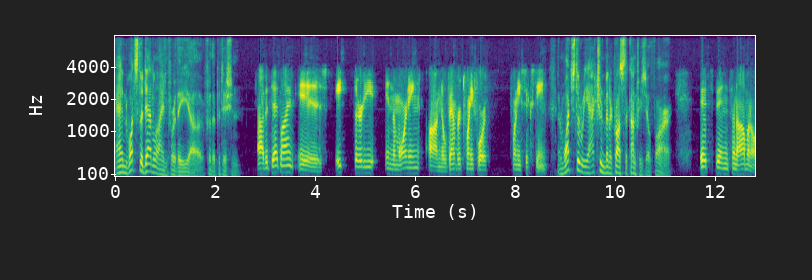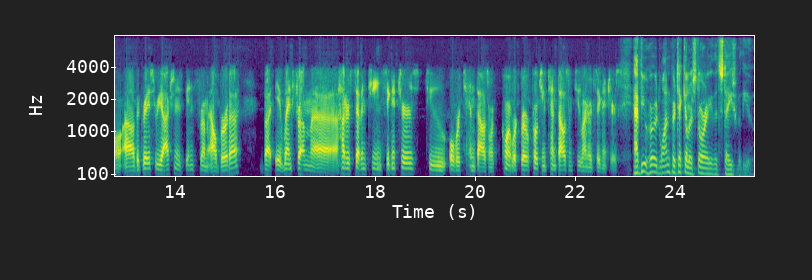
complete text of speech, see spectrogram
And what's the deadline for the uh, for the petition? Uh, the deadline is 8:30 in the morning on November 24th, 2016. And what's the reaction been across the country so far? It's been phenomenal. Uh, the greatest reaction has been from Alberta, but it went from uh, 117 signatures to over 10,000. We're, we're, approaching 10,200 signatures. Have you heard one particular story that stays with you?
